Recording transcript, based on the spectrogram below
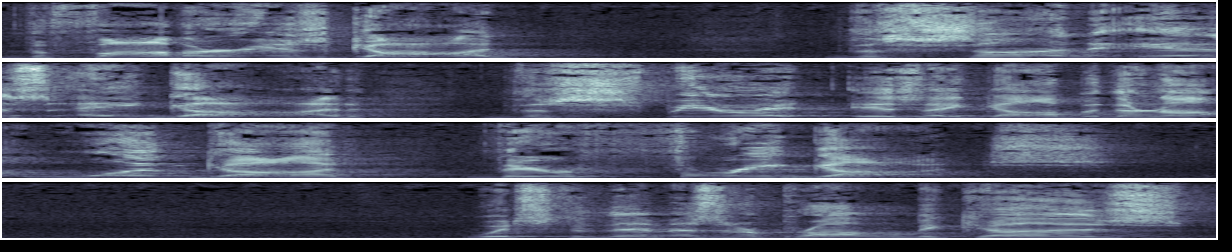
The Father is God, the Son is a God, the Spirit is a God, but they're not one God, they're three gods. Which to them isn't a problem because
